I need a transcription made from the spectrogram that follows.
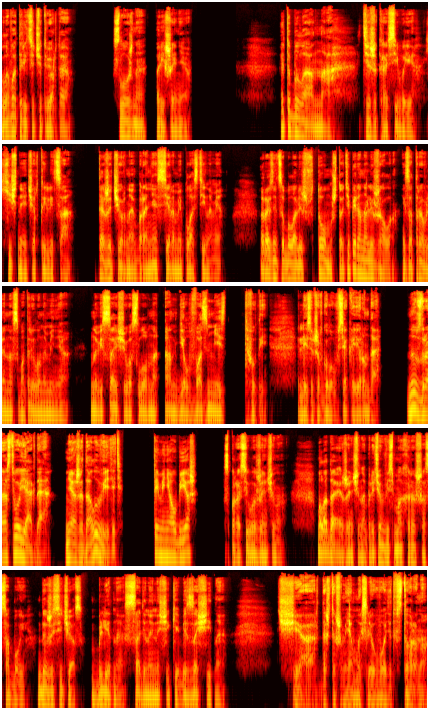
Глава 34. Сложное решение. Это была она. Те же красивые, хищные черты лица. Та же черная броня с серыми пластинами. Разница была лишь в том, что теперь она лежала и затравленно смотрела на меня, нависающего словно ангел возмездия. Тьфу ты, лезет же в голову всякая ерунда. «Ну, здравствуй, Ягда. Не ожидал увидеть?» «Ты меня убьешь? Спросила женщина. Молодая женщина, причем весьма хороша собой. Даже сейчас. Бледная, с ссадиной на щеке, беззащитная. Чёрт, да что ж у меня мысли уводят в сторону.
